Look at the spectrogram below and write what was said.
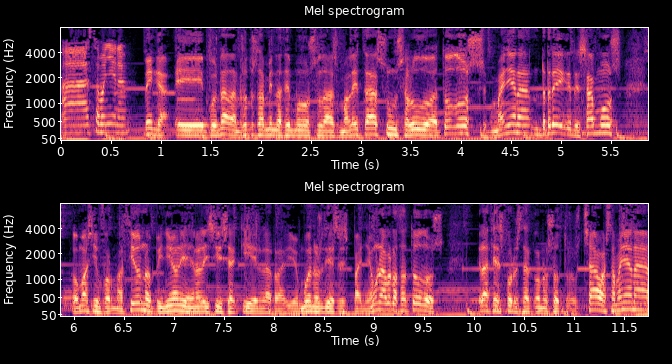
Hasta mañana. Venga, eh, pues nada, nosotros también hacemos las maletas. Un saludo a todos. Mañana regresamos con más información, opinión y análisis aquí en la radio. En Buenos días España. Un abrazo a todos. Gracias por estar con nosotros. Chao, hasta mañana.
